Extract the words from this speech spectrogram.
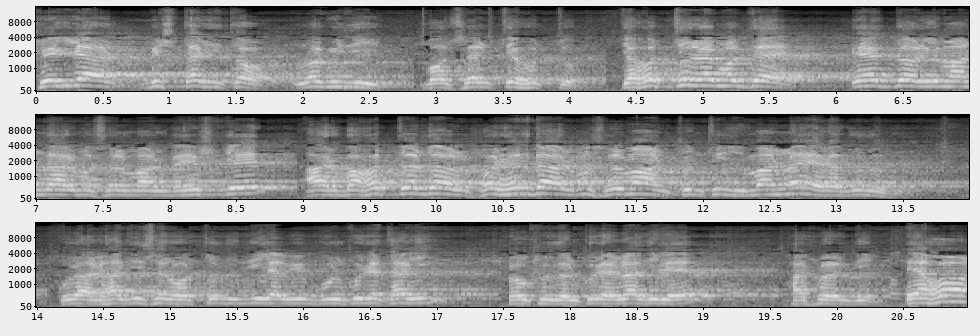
সেইটার বিস্তারিত নবীজি বলছেন তেহত্তর। তেহত্তরের মধ্যে একদল ইমানদার মুসলমান বেহেস্টে আর বাহাত্তর দল ফরহেজগার মুসলমান, কিন্তু ইমান নয় এরা দুদকি কোরআন, হাদিসের অর্থ যদি আমি ভুল করে থাকি, সংশোধন করে না দিলে হাসপাতাল দিন। এখন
